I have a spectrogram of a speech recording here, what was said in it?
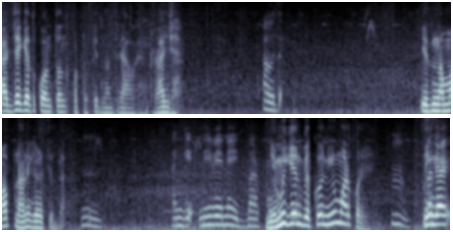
ರಾಜ್ಯ ಗೆದ್ಕೊ ಅಂತಂದು ಕೊಟ್ಟು ಹೋಗಿದ್ನಂತ್ರಿ ಅವಾಗ ರಾಜ ಹೌದು. ಇದು ನಮ್ಮಪ್ಪ ನನಗೆ ಹೇಳ್ತಿದ್ದ. ಹಂಗೆ ನೀವೇನೇ ಇದು ಮಾಡಿ ನಿಮಗೇನು ಬೇಕು ನೀವು ಮಾಡ್ಕೊರಿ. ಹ್ಮ್ ಹಿಂಗಾಗಿ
